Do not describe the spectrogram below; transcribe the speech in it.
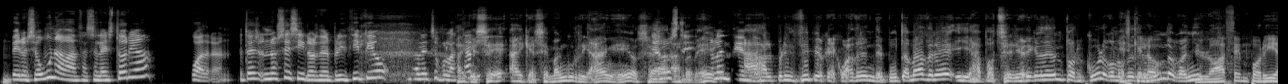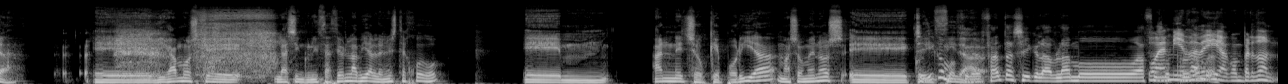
Mm. Pero según avanzas en la historia, cuadran. Entonces, no sé si los del principio lo han hecho por las Hay que, ser, hay que ser mangurrián, ¿eh? O sea, al sé, revés. al principio que cuadren de puta madre y a posteriori que le den por culo, como Es hace que todo el lo, mundo, coño. lo hacen por IA. Eh, digamos que la sincronización labial en este juego eh, han hecho que por IA, más o menos, eh, Sí, como coincida. Final Fantasy, que lo hablamos hace Pues mierda de. IA, con perdón.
